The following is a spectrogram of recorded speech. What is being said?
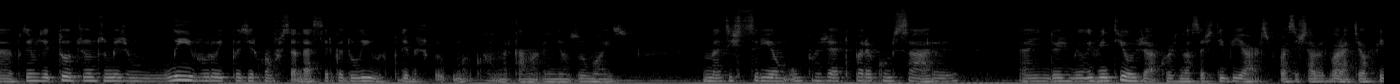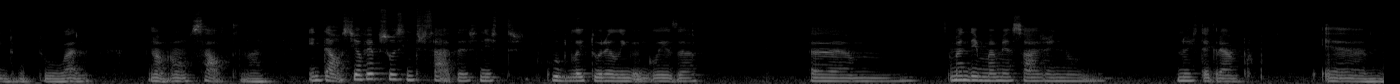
Uh, podemos ler todos juntos o mesmo livro e depois ir conversando acerca do livro. Podemos marcar uma reunião Zoom ou isso. Mas isto seria um projeto para começar uh, em 2021, já com as nossas TBRs, porque vocês sabem que agora até ao fim do, do ano não, é um salto, não é? Então, se houver pessoas interessadas neste clube de leitura em língua inglesa, um, mandem-me uma mensagem no, no Instagram, porque um,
